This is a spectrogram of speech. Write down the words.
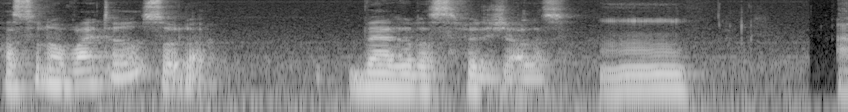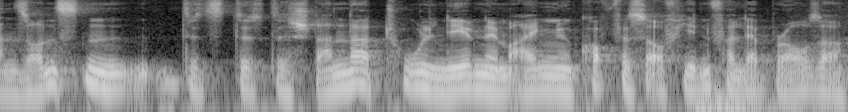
hast du noch weiteres oder wäre das für dich alles? Mm. Ansonsten, das, das, das Standard-Tool neben dem eigenen Kopf ist auf jeden Fall der Browser.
